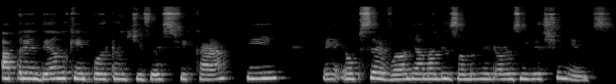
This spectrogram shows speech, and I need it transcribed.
aprendendo que é importante diversificar e é, observando e analisando melhor os investimentos.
